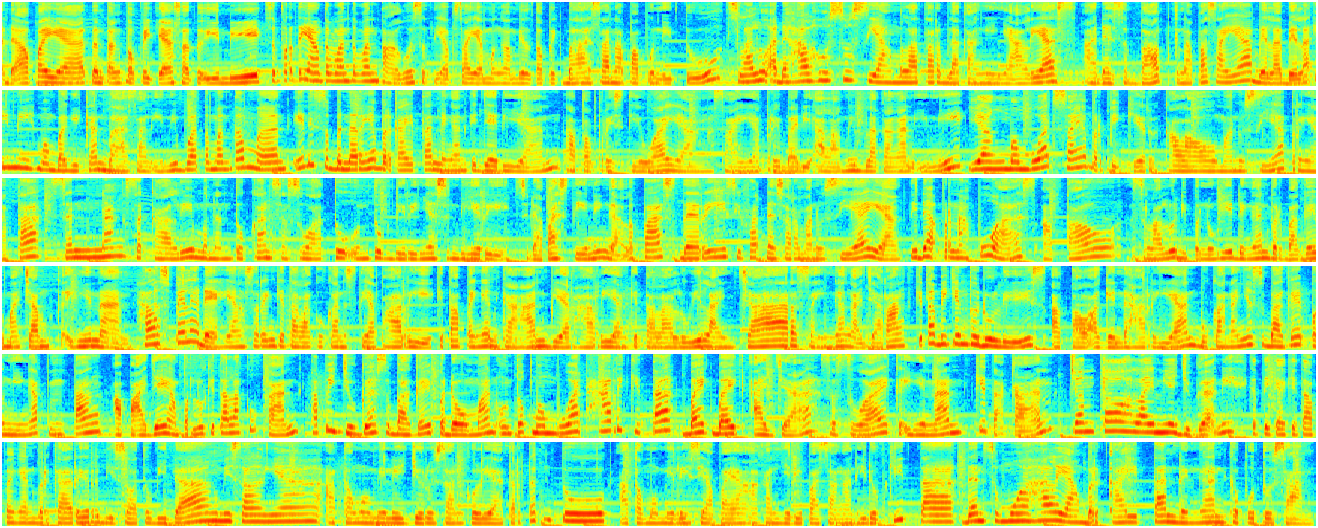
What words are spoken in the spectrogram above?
ada apa ya tentang topik yang satu ini? Seperti yang teman-teman tahu, setiap saya mengambil topik bahasan apa pun itu, selalu ada hal khusus yang melatar belakanginya alias ada sebab kenapa saya bela-bela ini membagikan bahasan ini buat teman-teman. Ini sebenarnya berkaitan dengan kejadian atau peristiwa yang saya pribadi alami belakangan ini yang membuat saya berpikir kalau manusia ternyata senang sekali menentukan sesuatu untuk dirinya sendiri. Sudah pasti ini nggak lepas dari sifat dasar manusia yang tidak pernah puas atau selalu dipenuhi dengan berbagai macam keinginan. Hal sepele deh yang sering kita lakukan setiap hari. Kita pengen kan biar hari yang kita lalui lancar sehingga nggak jarang kita bikin to-do list atau agenda harian bukan hanya sebagai pengingat tentang apa aja yang perlu kita lakukan, tapi juga sebagai pedoman untuk membuat hari kita baik-baik aja sesuai keinginan kita kan. Contoh lainnya juga nih ketika kita pengen berkarir di suatu bidang misalnya atau memilih jurusan kuliah tertentu, atau memilih siapa yang akan jadi pasangan hidup kita, dan semua hal yang berkaitan dengan keputusan.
